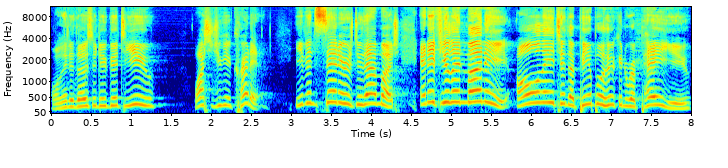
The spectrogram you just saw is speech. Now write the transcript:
only to those who do good to you, why should you get credit? Even sinners do that much. And if you lend money only to the people who can repay you,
